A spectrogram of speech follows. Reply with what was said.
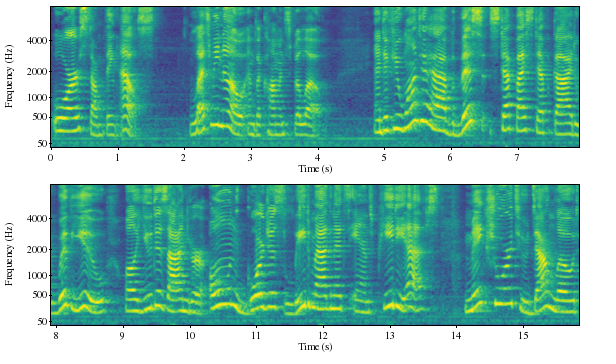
or something else? Let me know in the comments below. And if you want to have this step-by-step guide with you while you design your own gorgeous lead magnets and PDFs, make sure to download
